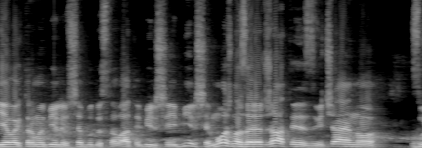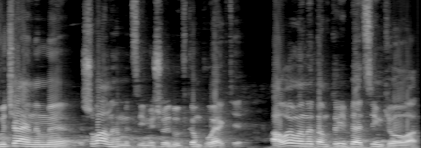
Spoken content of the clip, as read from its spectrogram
і електромобілів все буде ставати більше і більше. Можна заряджати, звичайно, звичайними шлангами цими, що йдуть в комплекті, але вони там 3, 5, 7 кВт.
